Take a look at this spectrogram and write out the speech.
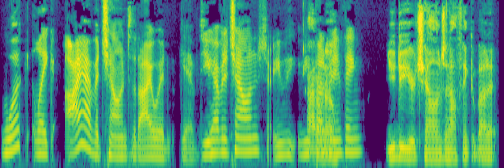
What, like, I have a challenge that I would give. Do you have a challenge? Are you, have you thought don't of anything? you do your challenge and I'll think about it.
